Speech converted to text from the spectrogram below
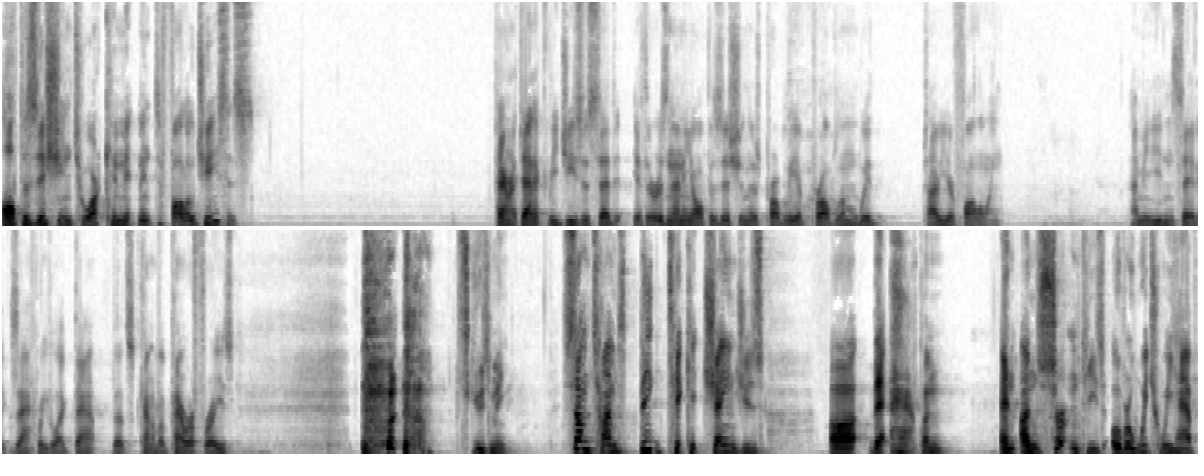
opposition to our commitment to follow Jesus. Parenthetically, Jesus said, if there isn't any opposition, there's probably a problem with how you're following. I mean, he didn't say it exactly like that. That's kind of a paraphrase. Excuse me. Sometimes big ticket changes uh, that happen and uncertainties over which we have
